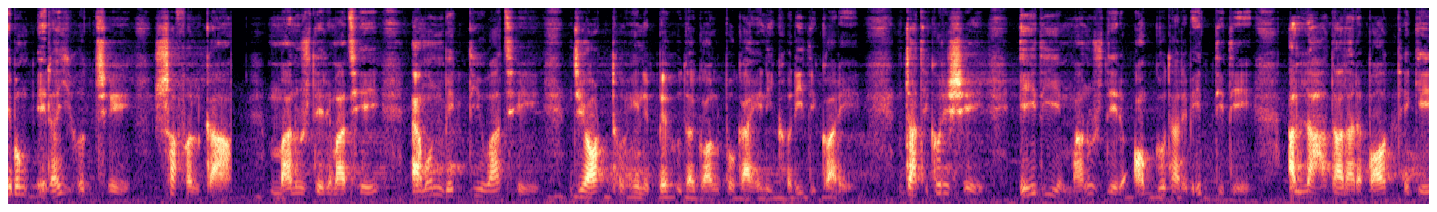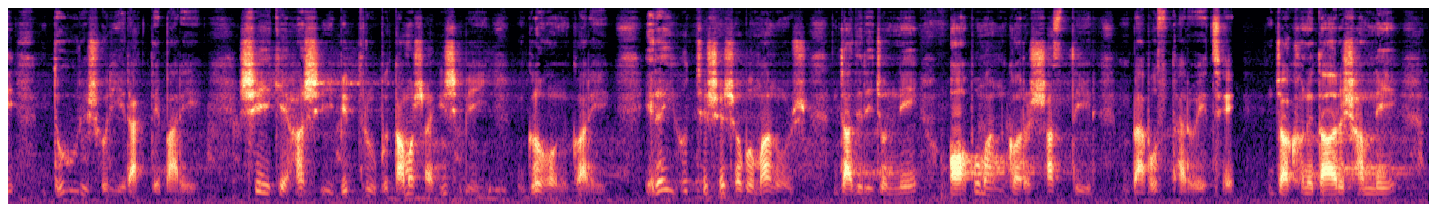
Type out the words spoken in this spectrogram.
এবং এরাই হচ্ছে সফল কাম। মানুষদের মাঝে এমন ব্যক্তিও আছে যে অর্থহীন বেহুদা গল্প কাহিনী খরিদ করে, যাতে করে সে এ দিয়ে মানুষদের অজ্ঞতার ভিত্তিতে আল্লাহ তালার পথ থেকে দূরে সরিয়ে রাখতে পারে। সে একে হাসি, বিদ্রুপ, তামাশা হিসেবেই গ্রহণ করে। এরাই হচ্ছে সেসব মানুষ যাদের জন্য অপমানকর শাস্তির ব্যবস্থা রয়েছে। যখন তার সামনে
